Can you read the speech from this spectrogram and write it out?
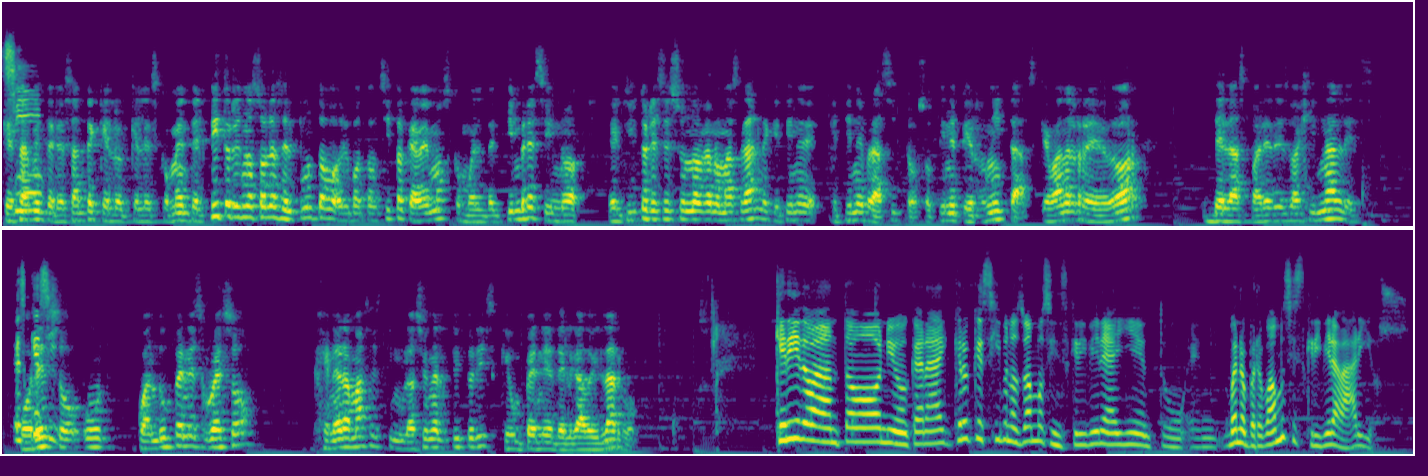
que es algo interesante que lo que les comente. El clítoris no solo es el punto, el botoncito que vemos como el del timbre, sino el clítoris es un órgano más grande que tiene, que tiene bracitos o tiene piernitas que van alrededor de las paredes vaginales. Por eso, cuando un pene es grueso, genera más estimulación al clítoris que un pene delgado y largo. Querido Antonio, caray, creo que sí nos vamos a inscribir ahí en tu... En, bueno, pero vamos a inscribir a varios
